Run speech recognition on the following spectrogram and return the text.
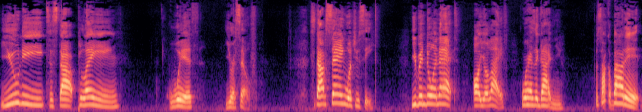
You need to stop playing with yourself. Stop saying what you see. You've been doing that all your life. Where has it gotten you? Let's talk about it.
